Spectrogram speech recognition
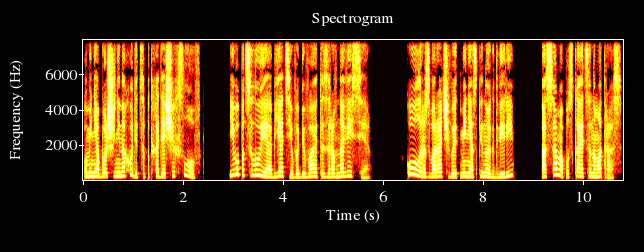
У меня больше не находится подходящих слов. Его поцелуи и объятия выбивают из равновесия. Коул разворачивает меня спиной к двери, а сам опускается на матрас.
